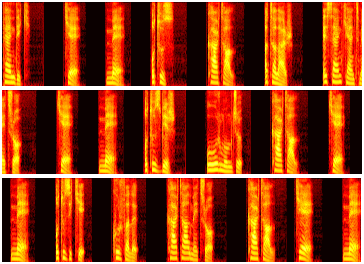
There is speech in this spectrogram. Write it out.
Pendik. K, M, 30. Kartal. Atalar. Esenkent Metro. K, M, 31. Uğur Mumcu. Kartal. K, M, 32. Kurfalı. Kartal Metro. Kartal. K, M,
